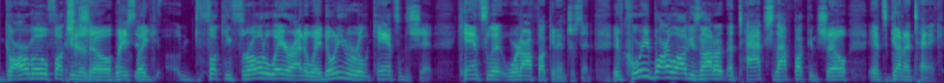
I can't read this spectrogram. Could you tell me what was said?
Garbo fucking Should've show. wasted. Like fucking throw it away right away. Don't even re- cancel the shit. Cancel it. We're not fucking interested. If Cory Barlog is not uh, attached to that fucking show, it's gonna tank.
